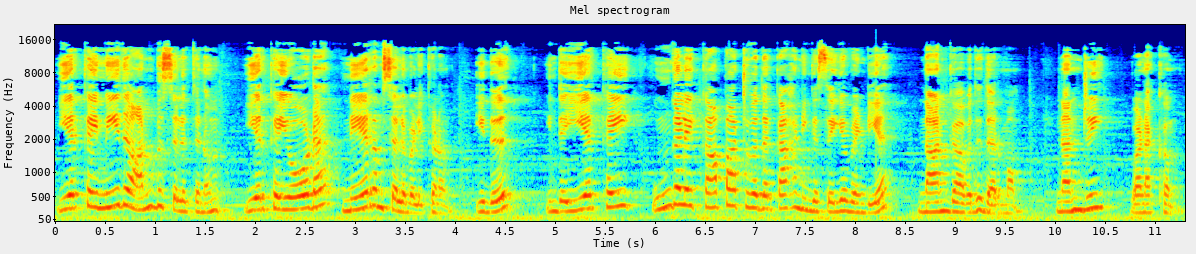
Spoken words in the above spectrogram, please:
இயற்கை மீது அன்பு செலுத்தணும். இயற்கையோட நேரம் செலவழிக்கணும். இது இந்த இயற்கை உங்களை காப்பாற்றுவதற்காக நீங்க செய்ய வேண்டிய நான்காவது தர்மம். நன்றி வணக்கம்.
